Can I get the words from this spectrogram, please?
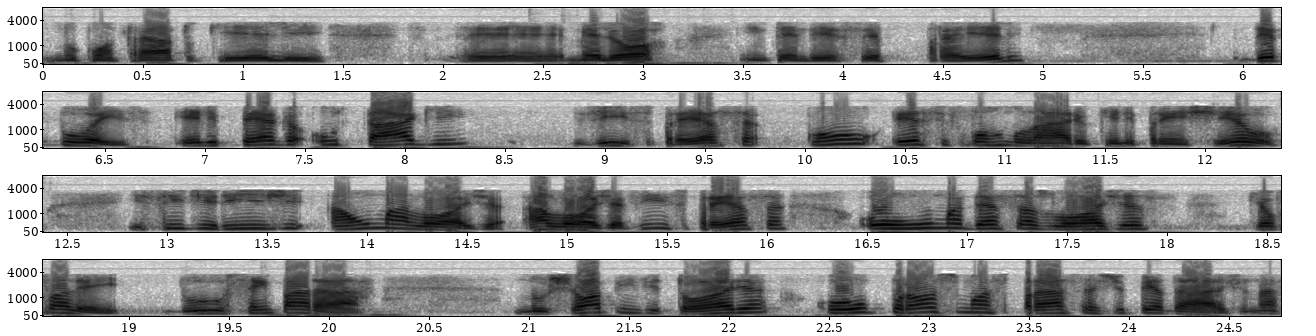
no contrato que ele é, melhor entender ser para ele. Depois, ele pega o tag via expressa com esse formulário que ele preencheu e se dirige a uma loja, a loja Via Expressa ou uma dessas lojas que eu falei, do Sem Parar, no Shopping Vitória ou próximo às praças de pedágio, na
